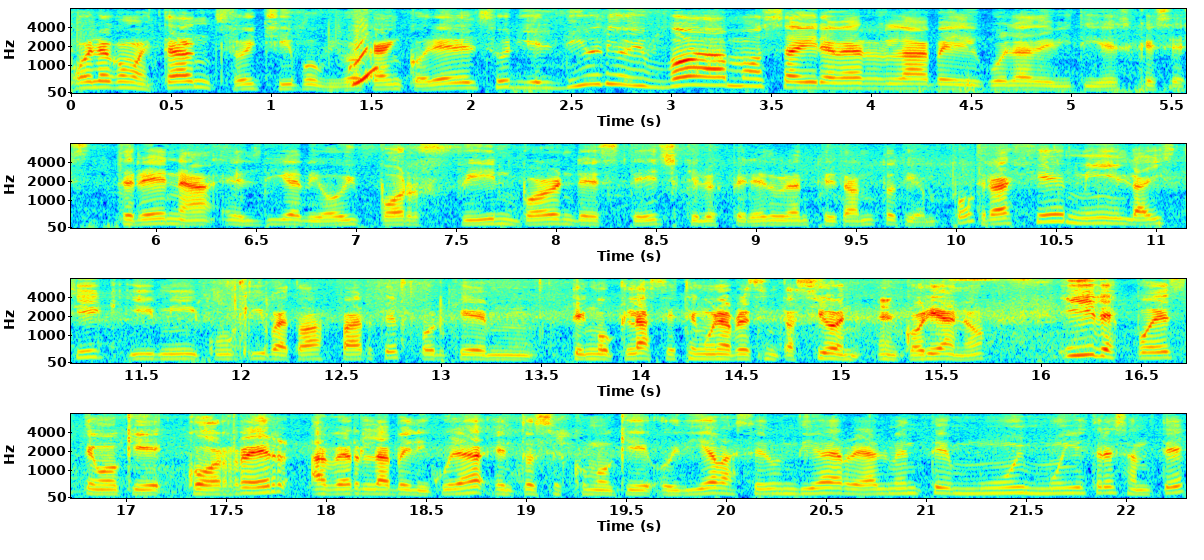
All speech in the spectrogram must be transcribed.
Hola, ¿cómo están? Soy Chipo, vivo acá en Corea del Sur y el día de hoy vamos a ir a ver la película de BTS que se estrena el día de hoy, por fin, Burn the Stage, que lo esperé durante tanto tiempo. Traje mi lightstick y mi cookie para todas partes porque mm, tengo clases, tengo una presentación en coreano y después tengo que correr a ver la película, entonces como que hoy día va a ser un día realmente muy muy estresante.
